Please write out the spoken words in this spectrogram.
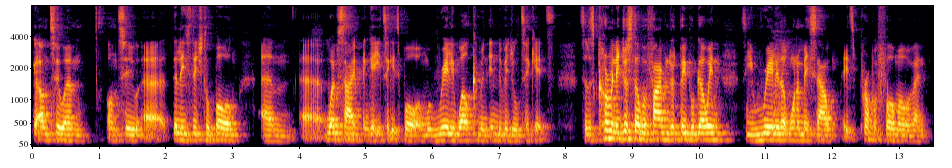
get onto, um, onto uh, the Leeds Digital Ball um, uh, website and get your tickets bought. And we're really welcoming individual tickets. So there's currently just over 500 people going, so you really don't want to miss out. It's a proper FOMO event.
